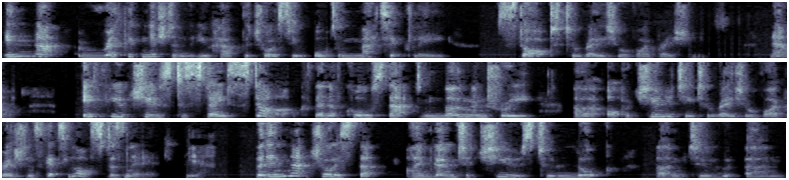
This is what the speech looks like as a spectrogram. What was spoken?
in that recognition that you have the choice, you automatically start to raise your vibrations. Now, if you choose to stay stuck, then of course that momentary uh, opportunity to raise your vibrations gets lost, doesn't it? Yeah. But in that choice that I'm going to choose to look um, to um,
